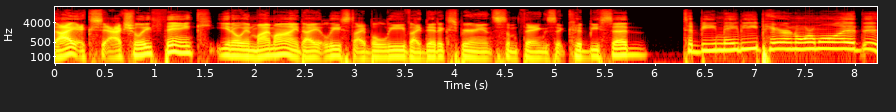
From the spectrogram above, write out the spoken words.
I ex- actually think, you know, in my mind, I at least I believe I did experience some things that could be said to be maybe paranormal. Uh,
